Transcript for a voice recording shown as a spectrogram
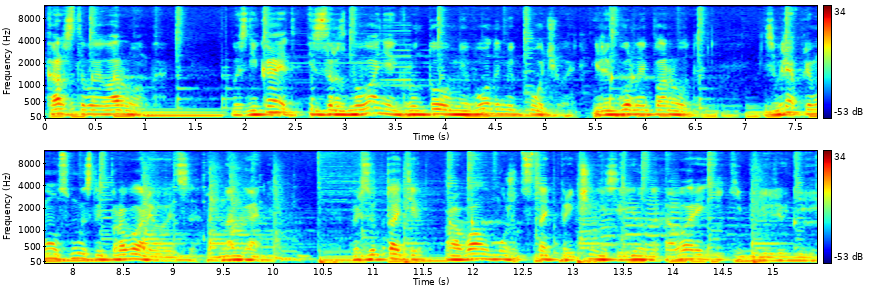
Карстовая воронка возникает из-за размывания грунтовыми водами почвы или горной породы. Земля в прямом смысле проваливается под ногами. В результате провал может стать причиной серьезных аварий и гибели людей.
